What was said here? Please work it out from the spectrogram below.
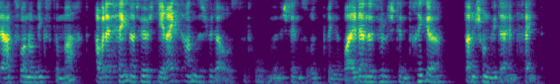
Der hat zwar noch nichts gemacht, aber der fängt natürlich direkt an, sich wieder auszutoben, wenn ich den zurückbringe, weil der natürlich den Trigger dann schon wieder empfängt.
